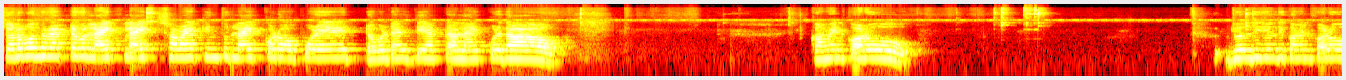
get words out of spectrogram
চলো বন্ধুরা, একটা করে লাইক লাইক সবাই কিন্তু লাইক করো, ওপরে ডবল টাইপ দিয়ে একটা লাইক করে দাও। কমেন্ট করো। জলদি জলদি কমেন্ট করো।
